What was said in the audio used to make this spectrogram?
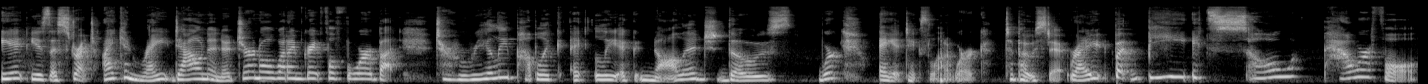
It is a stretch. I can write down in a journal what I'm grateful for, but to really publicly acknowledge those work, A, it takes a lot of work to post it, right? But B, it's so powerful.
